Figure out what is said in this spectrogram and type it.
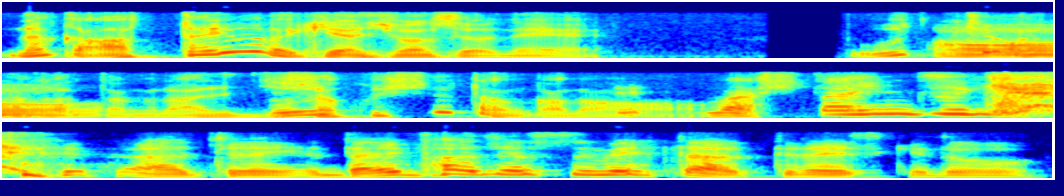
なんかあったような気がしますよね。売ってはなかったんかな？あれ自作してたんかな？でまあ、シュタインズゲー、あ、違うダイバージェンスメーターは売ってないですけど、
